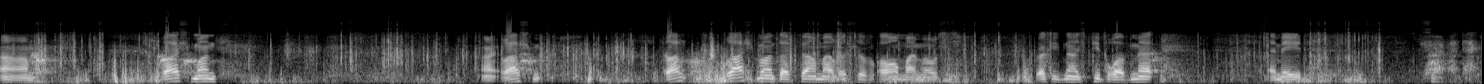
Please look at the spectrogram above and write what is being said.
um, last month, all right, last, last, last month I found my list of all my most recognized people I've met. I made, sorry about that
